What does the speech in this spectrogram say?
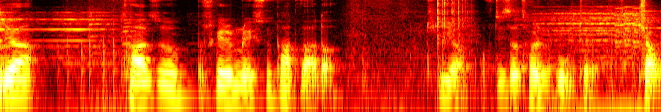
Ja, also, es geht im nächsten Part weiter. Hier, auf dieser tollen Route. Ciao.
